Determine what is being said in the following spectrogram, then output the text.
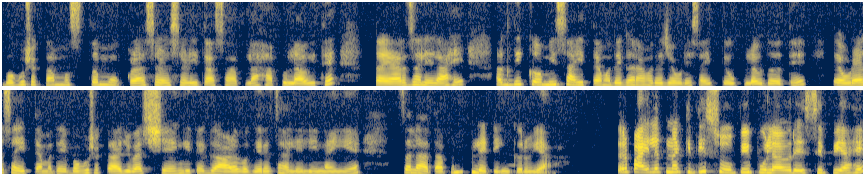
बघू शकता मस्त मोकळा सळसळीत असा आपला हा पुलाव इथे तयार झालेला आहे. अगदी कमी साहित्यामध्ये घरामध्ये जेवढे साहित्य उपलब्ध होते तेवढ्या साहित्यामध्ये बघू शकता अजिबात शेंग इथे गाळ वगैरे झालेली नाही आहे चला आता आपण प्लेटिंग करूया. तर पाहिलं ना किती सोपी पुलाव रेसिपी आहे.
